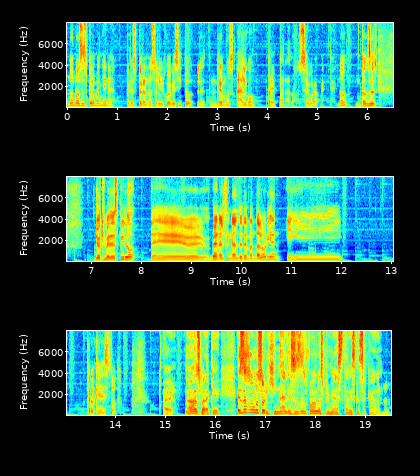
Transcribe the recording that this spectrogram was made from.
No nos espera mañana, pero espéranos el juevesito, le tendremos algo preparado, seguramente, ¿no? Entonces, yo aquí me despido. eh, vean el final de The Mandalorian y creo que es todo. A ver, nada más para que. Esos son los originales. Esas fueron las primeras tres que sacaron.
